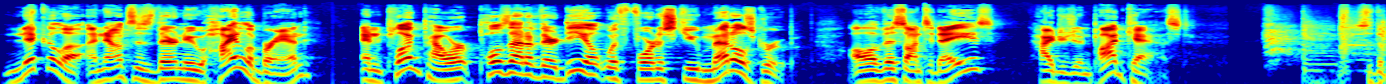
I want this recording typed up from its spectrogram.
Nikola announces their new Hyla brand, and Plug Power pulls out of their deal with Fortescue Metals Group. All of this on today's Hydrogen Podcast. So, the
